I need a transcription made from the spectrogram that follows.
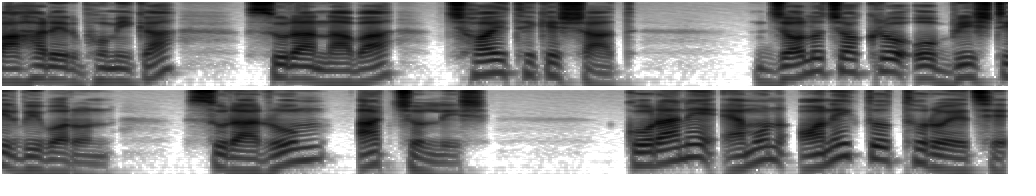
পাহাড়ের ভূমিকা, সুরা নাবা ছয় থেকে সাত। জলচক্র ও বৃষ্টির বিবরণ, সুরা রুম আটচল্লিশ। কোরআনে এমন অনেক তথ্য রয়েছে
